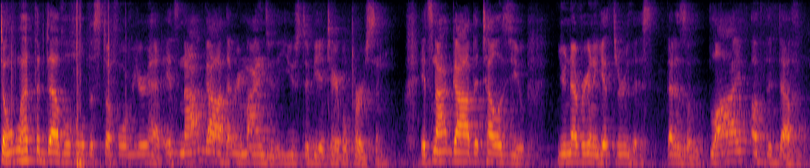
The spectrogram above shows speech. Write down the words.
Don't let the devil hold the stuff over your head. It's not God that reminds you that you used to be a terrible person. It's not God that tells you you're never going to get through this. That is a lie of the devil.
